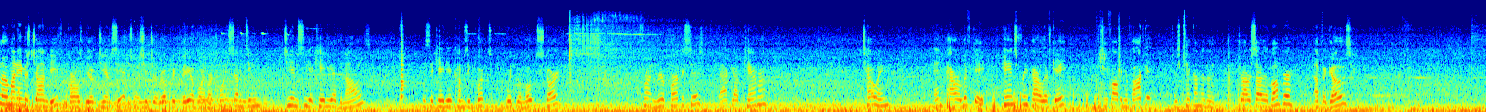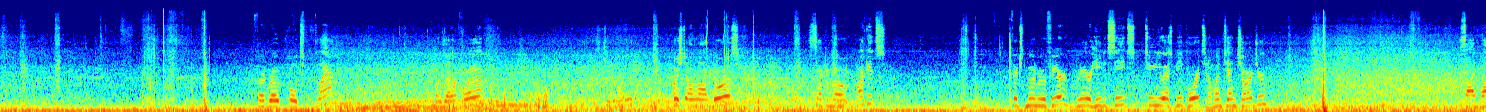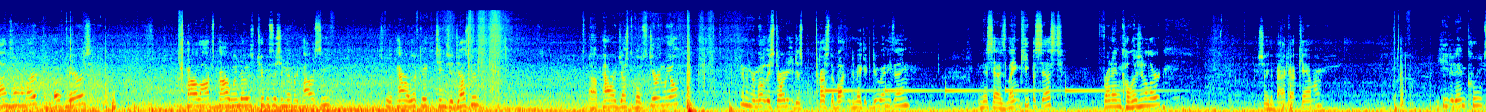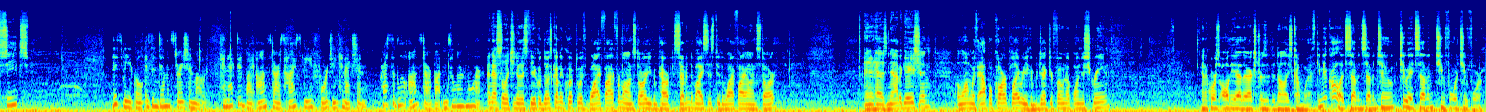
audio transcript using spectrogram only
Hello, my name is John D. from Carl's Buick GMC. I just want to shoot you a real quick video of one of our 2017 GMC Acadia Denali's. This Acadia comes equipped with remote start, front and rear park assist, backup camera, towing, and power lift gate. Hands-free power lift gate. Key fob in your pocket. Just kick under the driver's side of the bumper. Up it goes. Third row folds flat. Close that up for you. Just underneath. Push to unlock doors. Second row buckets. Fixed moonroof here. Rear heated seats. Two USB ports and a 110 charger. Side blind zone alert in both mirrors power locks, power windows, two position memory power seat. It's for the power lift gate to change the adjustment. Uh, power adjustable steering wheel. And when you remotely start it, you just press the button to make it do anything. And this has lane keep assist, front end collision alert. Show you the backup camera. Heated and cooled seats, this vehicle is in demonstration mode, connected by OnStar's high-speed 4G connection. Press the blue OnStar button to learn more. And that's to let you know this vehicle does come equipped with Wi-Fi from OnStar. You can power up to seven devices through the Wi-Fi OnStar. And it has navigation along with Apple CarPlay where you can project your phone up on your screen. And of course, all the other extras that the Denali's come with. Give me a call at 772 287 2424.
